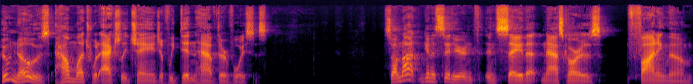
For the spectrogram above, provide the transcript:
who knows how much would actually change if we didn't have their voices? So I'm not going to sit here and, and say that NASCAR is finding them.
